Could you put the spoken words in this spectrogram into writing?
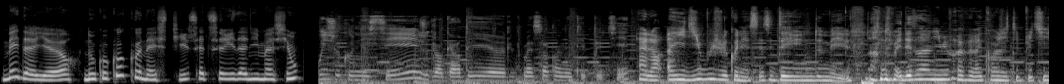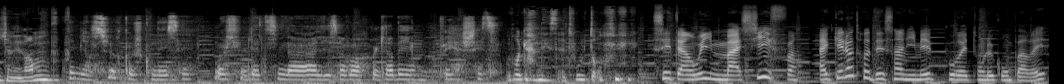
Mais d'ailleurs, nos cocos connaissent-ils cette série d'animation Oui, je connaissais, je le regardais euh, avec ma soeur quand on était petite. Alors Heidi, oui, je le connaissais. C'était une de mes, un de mes dessins animés préférés quand j'étais petite. J'aimais vraiment beaucoup. Mais bien sûr que je connaissais. Moi, je suis de la team à les avoir regardés en VHS. Regardez ça tout le temps. C'est un oui massif À quel autre dessin animé pourrait-on le comparer?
